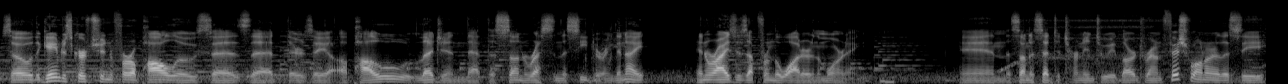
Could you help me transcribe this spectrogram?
So the game description for Apollo says that there's a Apollo legend that the sun rests in the sea during the night and rises up from the water in the morning. And the sun is said to turn into a large round fish while under the sea,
